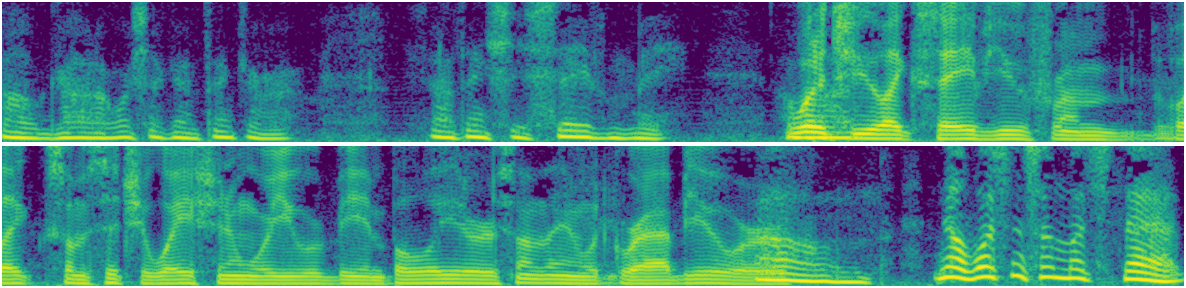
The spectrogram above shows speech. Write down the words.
Oh God, I wish I could think of her. I think she saved me. What did Uh, she like save you from like some situation where you were being bullied or something and would grab you or? Um, no, it wasn't so much that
